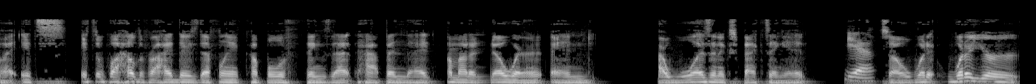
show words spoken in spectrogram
but it's it's a wild ride. There's definitely a couple of things that happen that come out of nowhere, and I wasn't expecting it. Yeah. So what what are your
